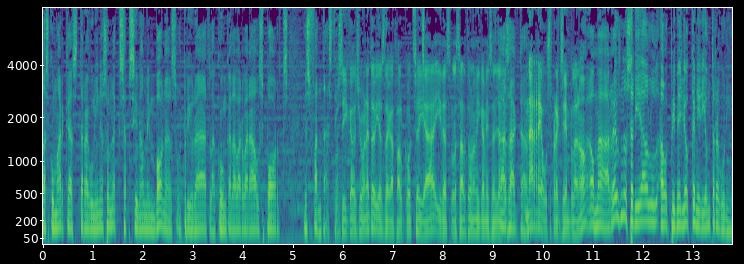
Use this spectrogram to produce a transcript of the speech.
les comarques tarragonines són excepcionalment bones. El Priorat, la Conca de Barberà, els ports, és fantàstic. O sigui que de jovenet havies d'agafar el cotxe ja i desplaçar-te una mica més enllà. Exacte. Anar a Reus, per exemple, no? Home, a Reus no seria el, el primer lloc que aniria un tarragoní,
